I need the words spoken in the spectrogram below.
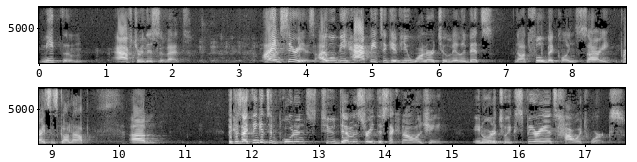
Meet them after this event. I am serious. I will be happy to give you one or two millibits, not full Bitcoin. Sorry, the price has gone up. Um, because I think it's important to demonstrate this technology in order to experience how it works,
